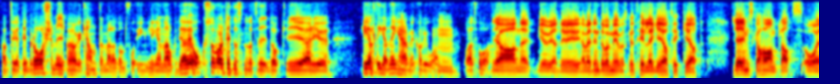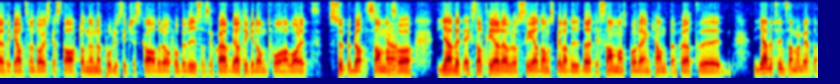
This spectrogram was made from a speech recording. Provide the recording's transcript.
För han tycker att det är bra kemi på högerkanten mellan de två ynglingarna. Och det har vi också varit lite snuddat vid och vi är ju helt eniga här med Carl-Johan. Mm. Båda två. Ja, nej, gud, ja, det, jag vet inte vad mer vi ska tillägga. Jag tycker att James ska ha en plats och jag tycker att Hudson Odoi ska starta nu när Pulisic är skadad och får bevisa sig själv. Jag tycker de två har varit superbra tillsammans Ja. och jävligt exalterad över att se dem spela vidare tillsammans på den kanten för att eh, jävligt fint samarbete.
